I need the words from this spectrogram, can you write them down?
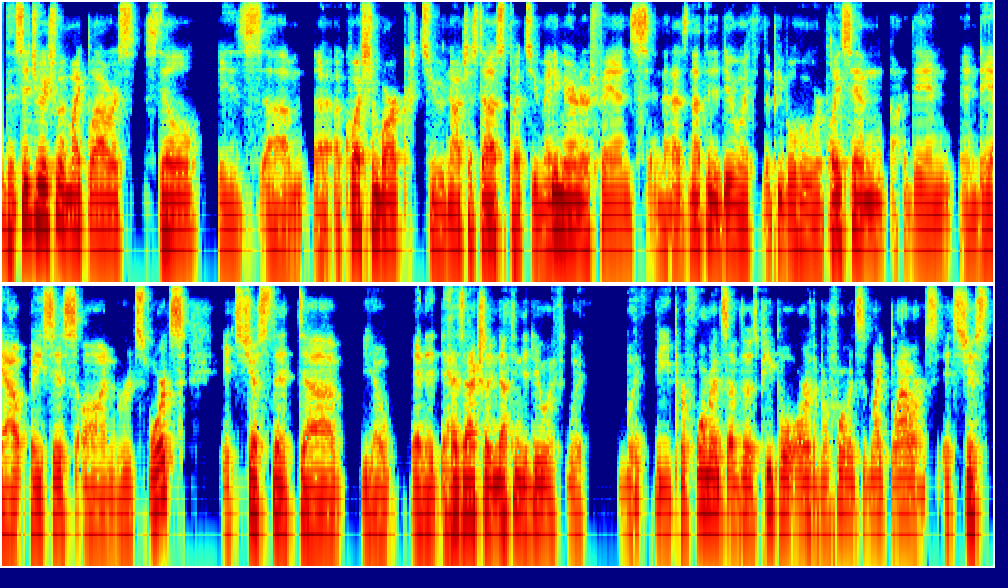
the situation with Mike Blowers still is um, a, question mark to not just us but to many Mariners fans, and that has nothing to do with the people who replace him on a day in and day out basis on Root Sports. It's just that uh, you know, and it has actually nothing to do with with with the performance of those people or the performance of Mike Blowers. It's just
